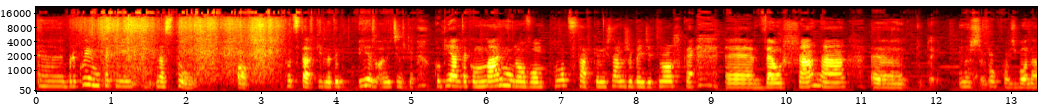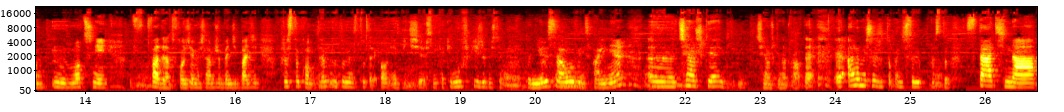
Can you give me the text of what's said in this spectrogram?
E, brakuje mi takiej na stół. O, podstawki, dlatego. Jezu, ale ciężkie. Kupiłam taką marmurową podstawkę. Myślałam, że będzie troszkę e, węższa na e, tutaj. Na szerokość, bo ona mm, mocniej w kwadrat wchodzi. Myślałam, że będzie bardziej prostokątem. Natomiast tutaj, o, jak widzicie, są takie nóżki, żeby się to nie rysało, więc fajnie. E, ciężkie, ciężkie naprawdę, e, ale myślę, że to będzie sobie po prostu stać na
